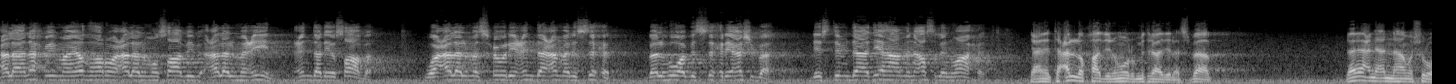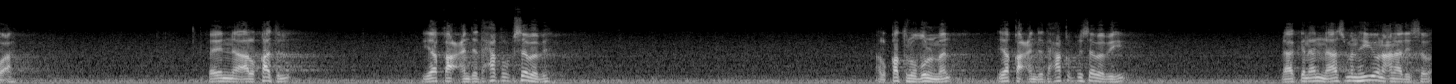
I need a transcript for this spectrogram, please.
على نحو ما يظهر على المصاب على المعين عند الإصابة وعلى المسحور عند عمل السحر بل هو بالسحر أشبه لاستمدادها من أصل واحد. يعني تعلق هذه الأمور مثل هذه الأسباب لا يعني أنها مشروعة. فإن القتل يقع عند تحقق سببه. القتل ظلما يقع عند تحقق سببه. لكن الناس منهيون عن هذه السبب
